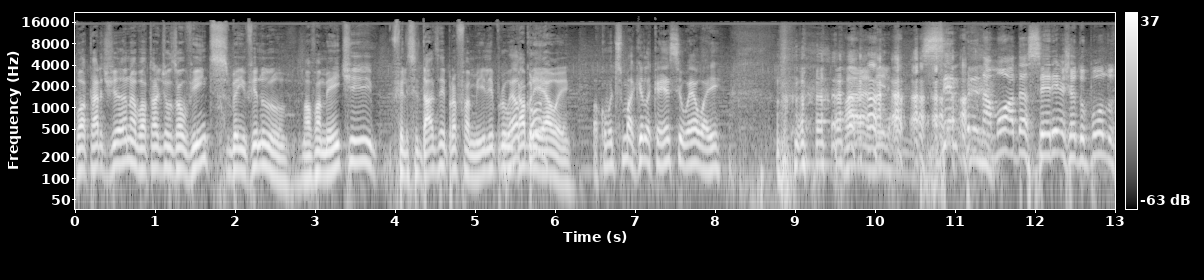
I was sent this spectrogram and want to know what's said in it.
Boa tarde, Viana. Boa tarde aos ouvintes. Bem-vindo novamente. Felicidades aí pra família e pro Welcome. Gabriel aí. Como disse o Maguila, quem é esse El aí? Maravilha. Sempre na moda, cereja do bolo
